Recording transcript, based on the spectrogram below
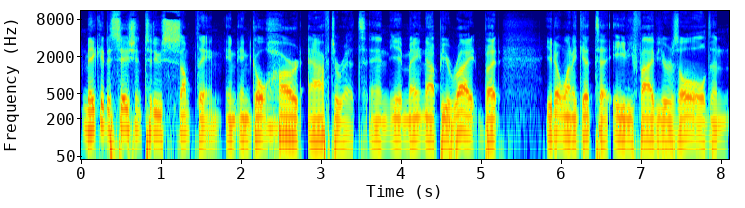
make a decision to do something and, and go hard after it. And it may not be right, but you don't want to get to 85 years old and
